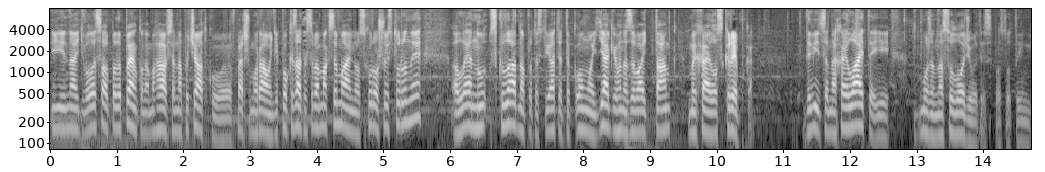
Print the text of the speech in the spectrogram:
і навіть Владислав Пилипенко намагався на початку е, в першому раунді показати себе максимально з хорошої сторони, але ну складно протистояти такому, як його називають танк Михайло Скрипка. Дивіться на хайлайти, і тут можна насолоджуватись просто тим,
